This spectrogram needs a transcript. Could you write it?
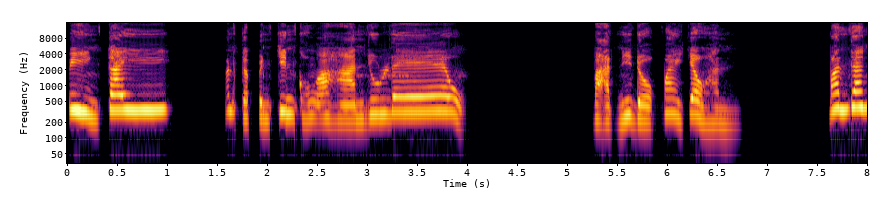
ปิ้งไก่ มันก็เป็นกินของอาหารอยู่แล้ว บาดนี้ดอกไม้เจ้าหัน มันทั้ง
